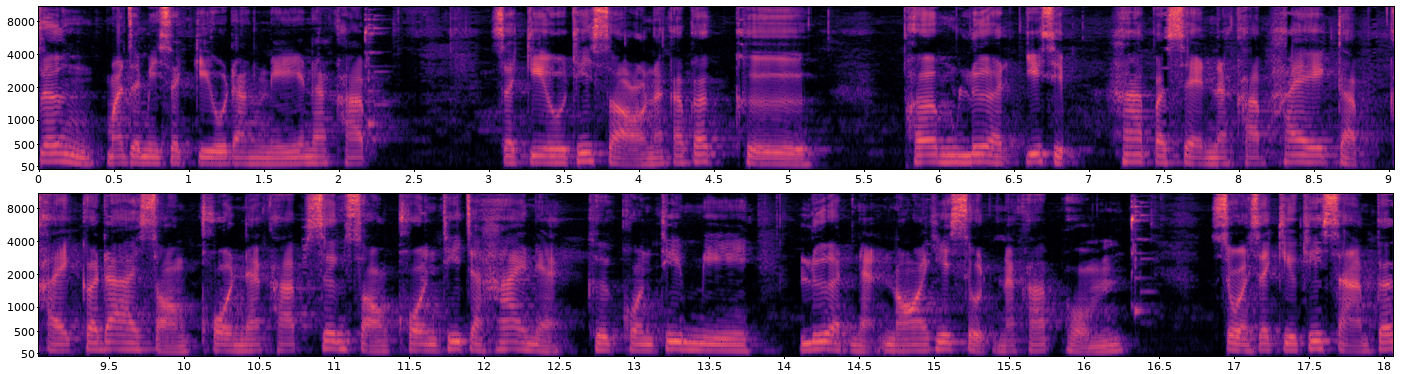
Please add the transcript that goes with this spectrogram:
ซึ่งมันจะมีสกิลดังนี้นะครับสกิลที่2นะครับก็คือเพิ่มเลือด 25%นะครับให้กับใครก็ได้ 2 คนนะครับ ซึ่ง 2 คนที่จะให้เนี่ยคือคนที่มีเลือดเนี่ยน้อยที่สุดนะครับผมส่วนสกิลที่ 3 ก็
